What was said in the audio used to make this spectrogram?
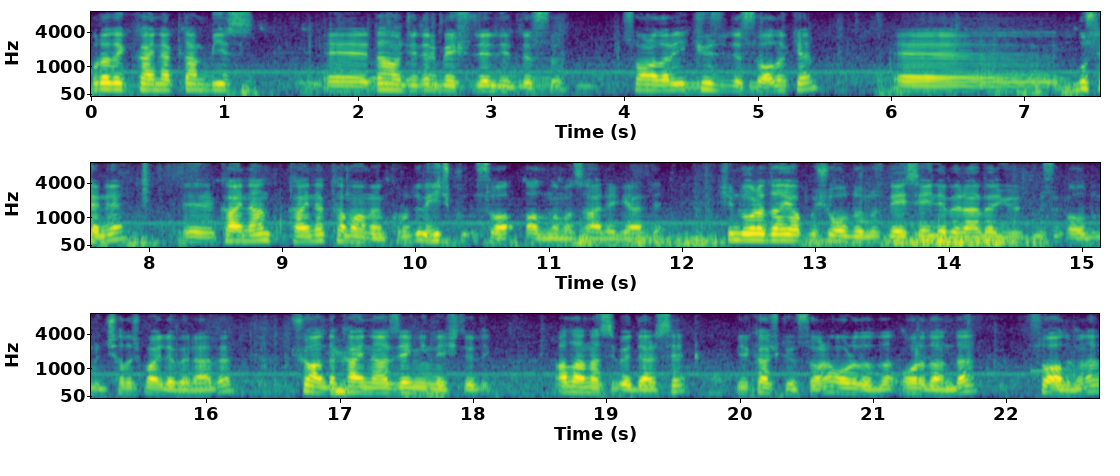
Buradaki kaynaktan biz e, daha önceleri 550 litre su, sonraları 200 litre su alırken e, bu sene e, kaynak tamamen kurudu ve hiç su alınamaz hale geldi. Şimdi orada yapmış olduğumuz, DS ile beraber yürütmüş olduğumuz çalışmayla beraber şu anda kaynağı zenginleştirdik. Allah nasip ederse birkaç gün sonra orada da, oradan da su alımına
